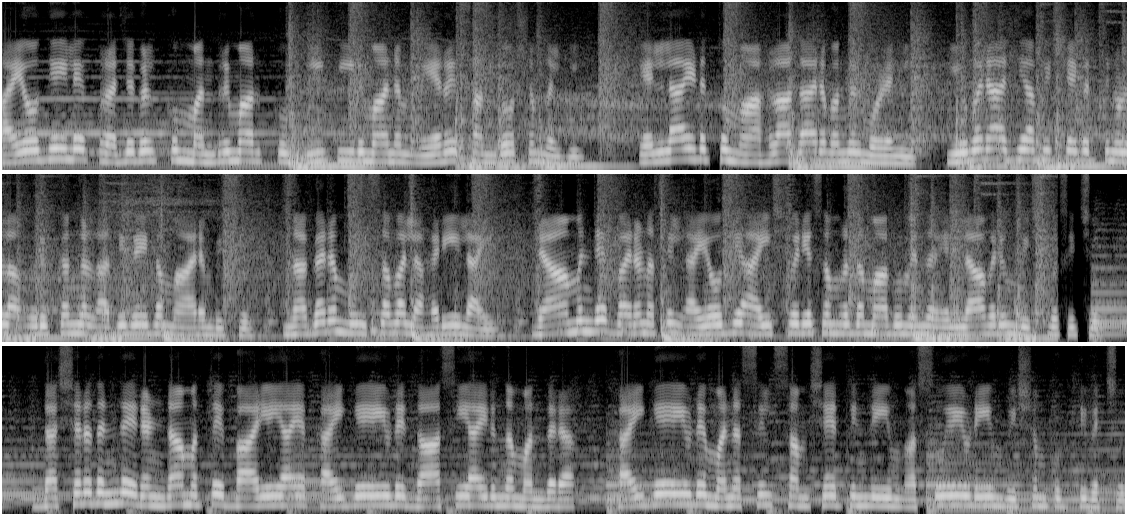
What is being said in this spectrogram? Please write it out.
അയോധ്യയിലെ പ്രജകൾക്കും മന്ത്രിമാർക്കും ഈ തീരുമാനം ഏറെ സന്തോഷം നൽകി. എല്ലായിടത്തും ആഹ്ലാദാരവങ്ങൾ മുഴങ്ങി. യുവരാജ്യാഭിഷേകത്തിനുള്ള ഒരുക്കങ്ങൾ അതിവേഗം ആരംഭിച്ചു. നഗരം ഉത്സവ ലഹരിയിലായി രാമന്റെ ഭരണത്തിൽ അയോധ്യ ഐശ്വര്യസമൃദ്ധമാകുമെന്ന് എല്ലാവരും വിശ്വസിച്ചു. ദശരഥന്റെ രണ്ടാമത്തെ ഭാര്യയായ കൈകേയയുടെ ദാസിയായിരുന്ന മന്ദര കൈകേയയുടെ മനസ്സിൽ സംശയത്തിന്റെയും അസൂയയുടെയും വിഷം കുത്തിവെച്ചു.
